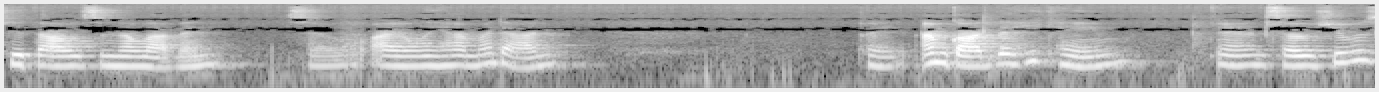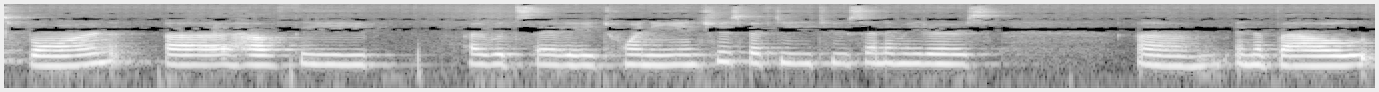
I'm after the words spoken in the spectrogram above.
2011, so I only had my dad. But I'm glad that he came, and so she was born a healthy, I would say 20 inches, 52 centimeters. um, and about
